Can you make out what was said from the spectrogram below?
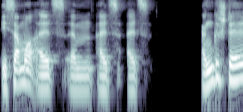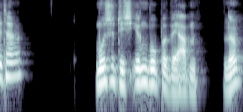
Ich sag mal, als, ähm, als, als Angestellter musst du dich irgendwo bewerben. Ne?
